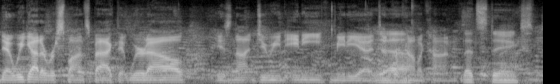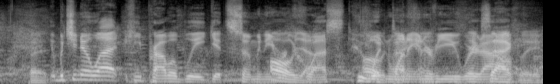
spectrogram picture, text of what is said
no, we got a response back that Weird Al is not doing any media at Denver Yeah. Comic Con. That stinks. But But you know what? He probably gets so many oh requests. Who Oh, wouldn't want to interview Weird Al? Exactly.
